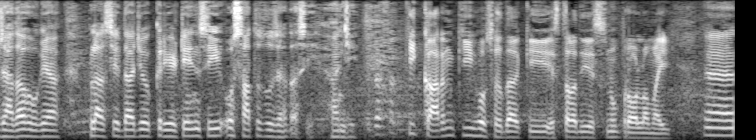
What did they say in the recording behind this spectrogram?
ਜ਼ਿਆਦਾ ਹੋ ਗਿਆ ਪਲੱਸ ਇਹਦਾ ਜੋ ਕ੍ਰੀਏਟਿਨ ਸੀ ਉਹ 7 ਤੋਂ ਜ਼ਿਆਦਾ ਸੀ, ਹਾਂਜੀ। ਡਾਕਟਰ ਕੀ ਕਾਰਨ ਕੀ ਹੋ ਸਕਦਾ ਕਿ ਇਸ ਤਰ੍ਹਾਂ ਦੀ ਇਸ ਨੂੰ ਪ੍ਰੋਬਲਮ ਆਈ?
